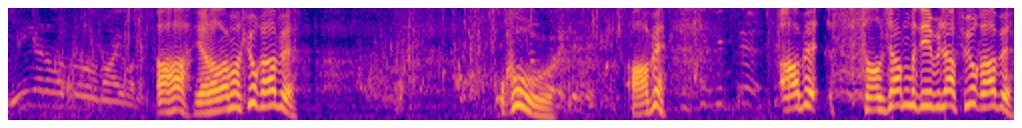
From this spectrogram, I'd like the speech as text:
Niye yaraladın oğlum hayvanı? Aha yaralamak yok abi. Uhu. Abi. Abi salacağım mı diye bir laf yok abi.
